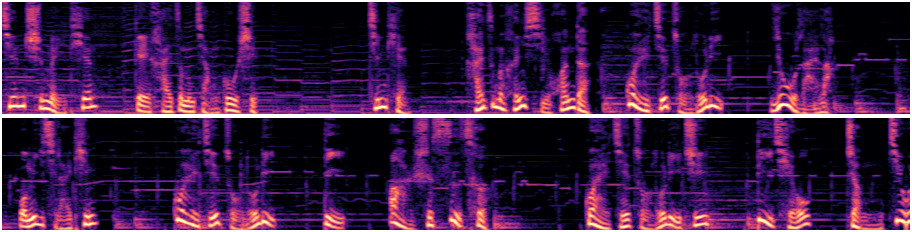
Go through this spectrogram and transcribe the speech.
坚持每天给孩子们讲故事。今天，孩子们很喜欢的《怪杰佐罗利》又来了，我们一起来听《怪杰佐罗利》第二十四册《怪杰佐罗利之》。地球拯救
